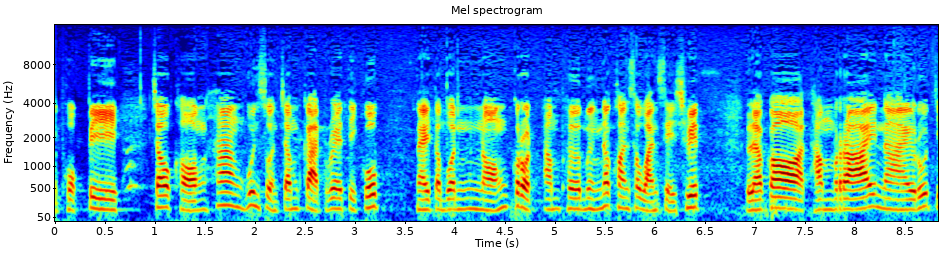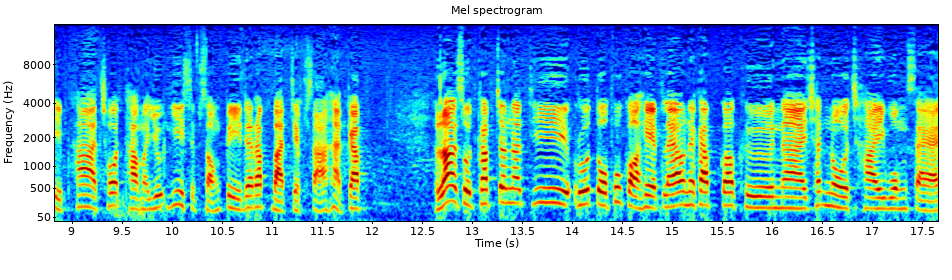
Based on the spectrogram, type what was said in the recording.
56 ปี เจ้าของห้างหุ้นส่วนจำกัดเรติกุ๊ปในตำบลหนองกรดอำเภอเมืองนครสวรรค์เสียชีวิต แล้วก็ทำร้ายนายรุจิภาโชตธรรมอายุ 22 ปี ได้รับบาดเจ็บสาหัสครับ ล่าสุดครับเจ้าหน้าที่รู้ตัวผู้ก่อเหตุแล้วนะครับ ก็คือนายชโนชัยวงแสน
